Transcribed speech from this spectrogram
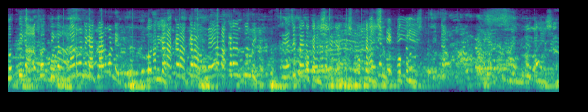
కొద్దిగా కొద్దిగా. నడవండి అట్లా నడవండి. అక్కడ అక్కడ మేడం అక్కడ వెళ్తుంది. స్టేజ్ పైన నిమిషం ఒక్క నిమిషం ఒక్క నిమిషం. ఒక్క నిమిషం.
